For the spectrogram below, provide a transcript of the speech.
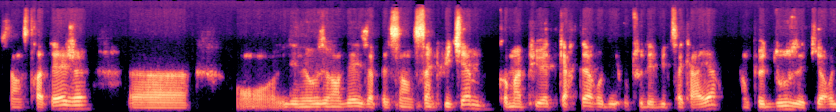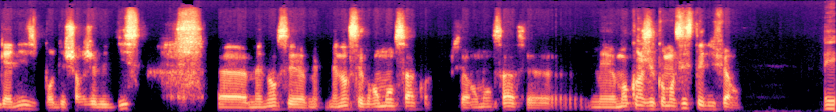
C'est un stratège. Euh, les Néo-Zélandais, ils appellent ça un 5 8 comme a pu être Carter au, tout début de sa carrière, un peu 12 qui organise pour décharger le 10. Euh, maintenant, c'est maintenant c'est vraiment ça, quoi. C'est vraiment ça. Mais moi, quand j'ai commencé, c'était différent. Et,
